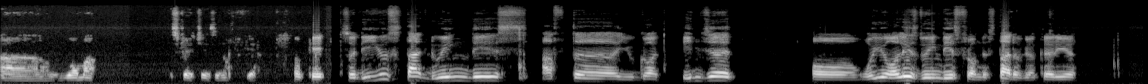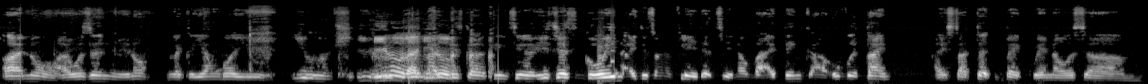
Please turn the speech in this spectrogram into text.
uh, warm up stretches. You know, yeah. Okay, so do you start doing this after you got injured, or were you always doing this from the start of your career? Uh no, I wasn't. You know, like a young boy. You you you Hero lah, don't like hero. this kind of things. You know, you just go in. I just want to play. That's it. No, but I think uh, over time. I started back when I was. Um,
